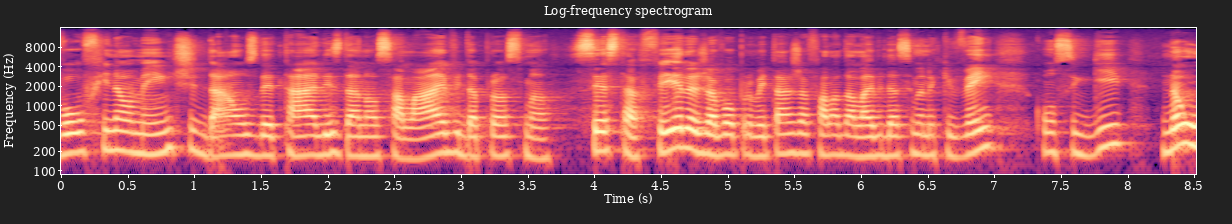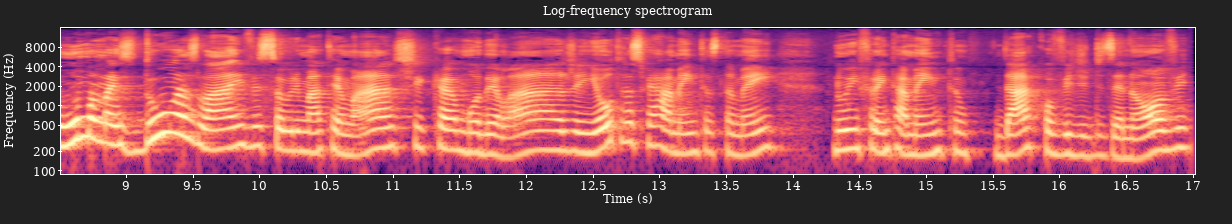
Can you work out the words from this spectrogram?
Vou finalmente dar os detalhes da nossa live da próxima sexta-feira. Já vou aproveitar já falar da live da semana que vem. Consegui não uma, mas duas lives sobre matemática, modelagem e outras ferramentas também no enfrentamento da Covid-19.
